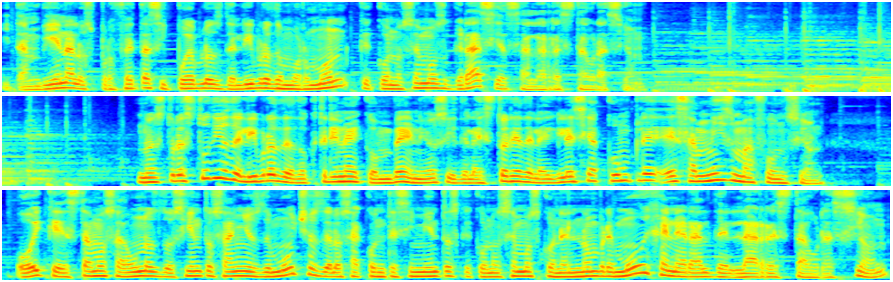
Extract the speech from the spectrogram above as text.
y también a los profetas y pueblos del libro de Mormón que conocemos gracias a la restauración. Nuestro estudio del libro de Doctrina y Convenios y de la historia de la Iglesia cumple esa misma función. Hoy que estamos a unos 200 años de muchos de los acontecimientos que conocemos con el nombre muy general de la restauración,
